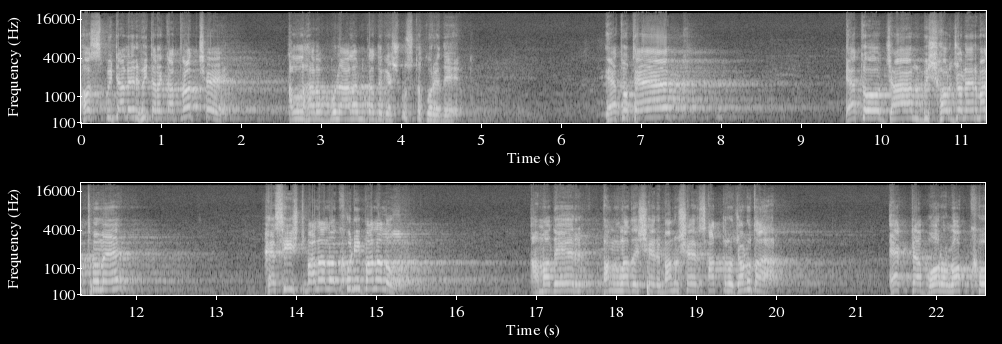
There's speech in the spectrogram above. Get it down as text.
হসপিটালের ভিতরে কাতরাচ্ছে, আল্লাহ রাব্বুল আলমী তাদেরকে সুস্থ করে দে। এত ত্যাগ, এত যান বিসর্জনের মাধ্যমে ফেসিস্ট পালালো, খুনি পালালো। আমাদের বাংলাদেশের মানুষের ছাত্র জনতার একটা বড় লক্ষ্য,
